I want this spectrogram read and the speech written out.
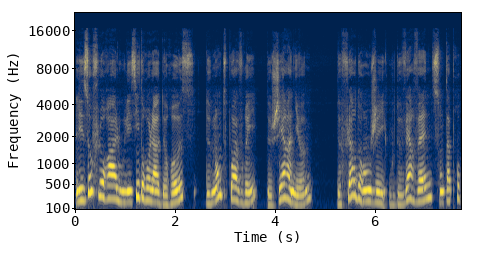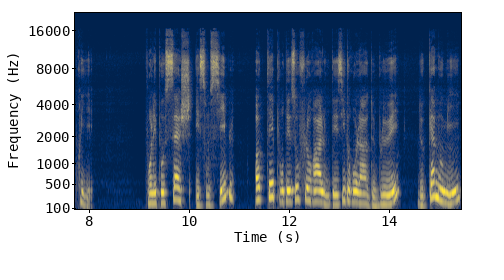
les eaux florales ou les hydrolats de rose, de menthe poivrée, de géranium, de fleurs d'oranger ou de verveine sont appropriés. Pour les peaux sèches et sensibles, optez pour des eaux florales ou des hydrolats de bleuet, de camomille,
